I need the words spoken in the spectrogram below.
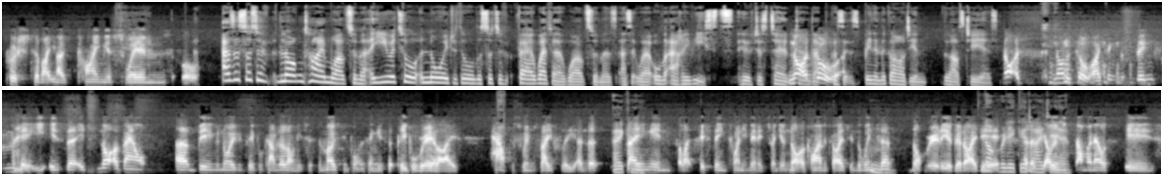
push to, like, you know, time your swims or As a sort of long time wild swimmer, are you at all annoyed with all the sort of fair weather wild swimmers, as it were, all the arrivistes who have just turned, Not turned at up all. because it's been in the Guardian the last two years? Not, not at all. I think the thing for me is that it's not about um, being annoyed with people coming along. It's just the most important thing is that people realise how to swim safely and that Okay. staying in for like 15, 20 minutes when you're not acclimatised in the winter, not really a good idea. Not really a good and that going with someone else is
